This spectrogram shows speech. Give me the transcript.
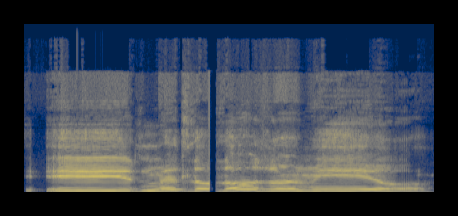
І Дмитро зрозуміло.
